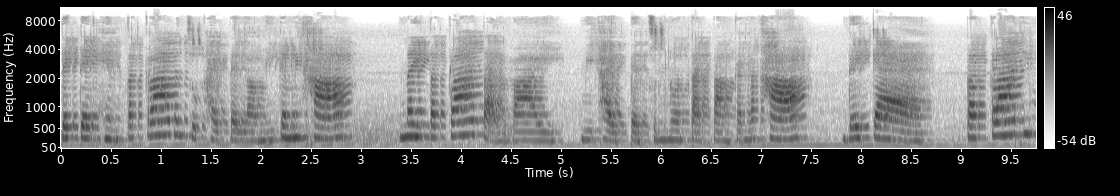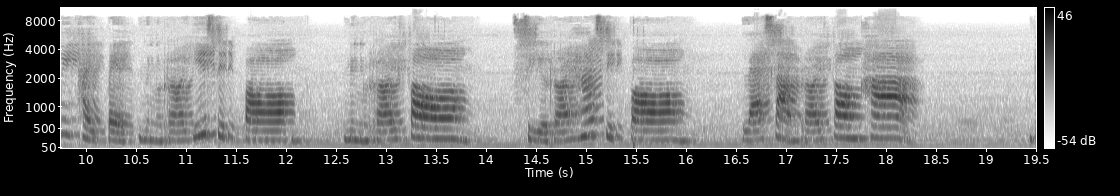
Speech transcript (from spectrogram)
เด็กๆ เห็นตะกร้าบรรจุไข่เป็ดเหล่านี้กันไหมคะ ในตะกร้าแต่ละใบ มีไข่เป็ดจำนวนแตกต่างกันนะคะ ได้แก่ ตะกร้าที่มีไข่เป็ด 120 ฟอง 100 ฟอง 450 ฟอง และ 300 ฟองค่ะ เ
